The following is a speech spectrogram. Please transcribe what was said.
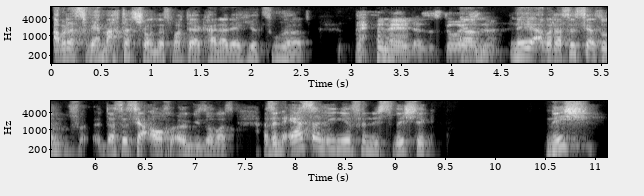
Aber das, wer macht das schon? Das macht ja keiner, der hier zuhört. nee, das ist durch. Ähm, ne? nee, aber das ist ja so ein, das ist ja auch irgendwie sowas. Also in erster Linie finde ich es wichtig, nicht,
